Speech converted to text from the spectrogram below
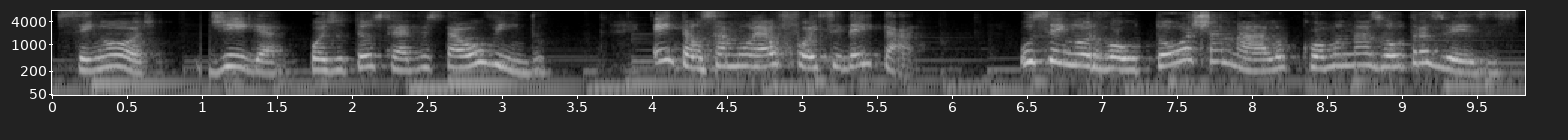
Senhor, diga, pois o teu servo está ouvindo. Então Samuel foi se deitar. O Senhor voltou a chamá-lo como nas outras vezes:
